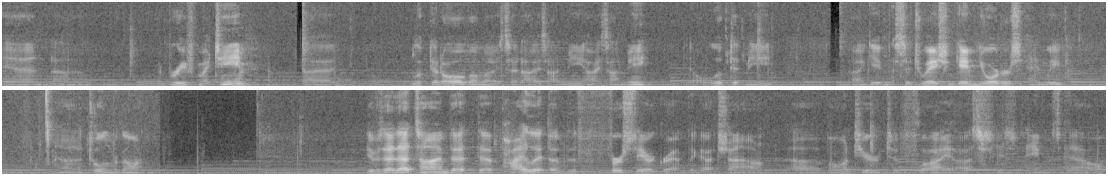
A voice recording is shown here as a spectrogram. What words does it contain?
And uh, I briefed my team. I looked at all of them. I said, eyes on me, eyes on me. They all looked at me. I gave them the situation, gave them the orders, and we uh, told them we're going. It was at that time that the pilot of the first aircraft that got shot uh, volunteered to fly us. His name was Al.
